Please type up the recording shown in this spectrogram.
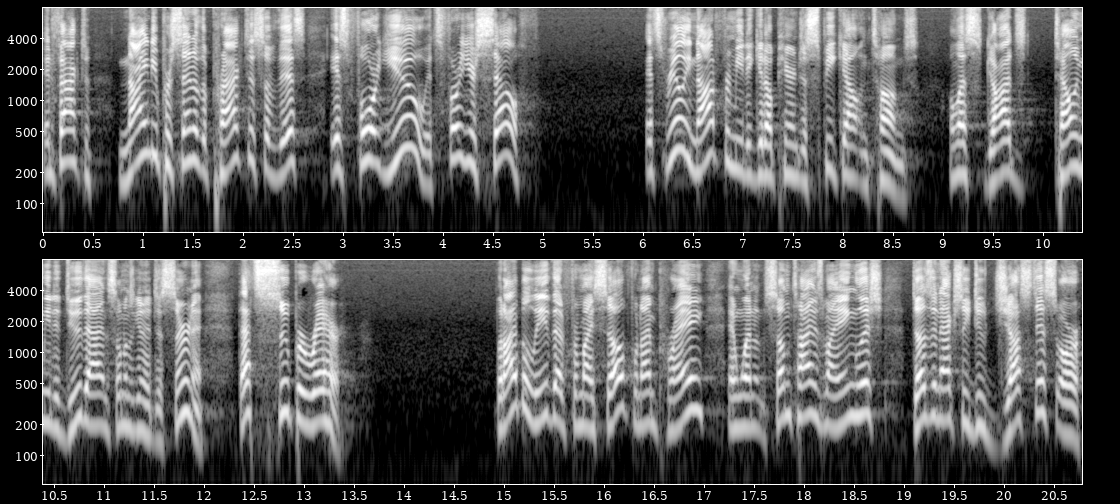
In fact, 90% of the practice of this is for you, it's for yourself. It's really not for me to get up here and just speak out in tongues, unless God's telling me to do that and someone's going to discern it. That's super rare. But I believe that for myself, when I'm praying and when sometimes my English doesn't actually do justice, or,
